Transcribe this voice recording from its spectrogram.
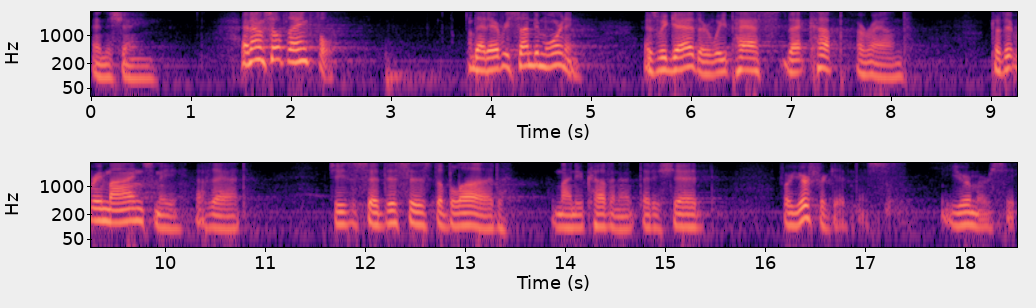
and the shame. And I'm so thankful that every Sunday morning, as we gather, we pass that cup around because it reminds me of that. Jesus said, This is the blood of my new covenant that is shed for your forgiveness, your mercy,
